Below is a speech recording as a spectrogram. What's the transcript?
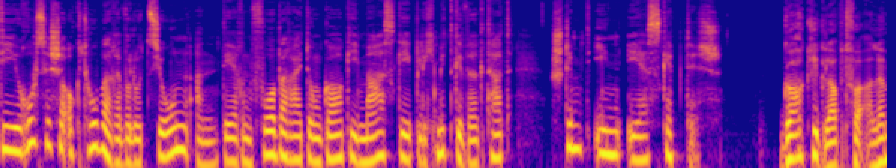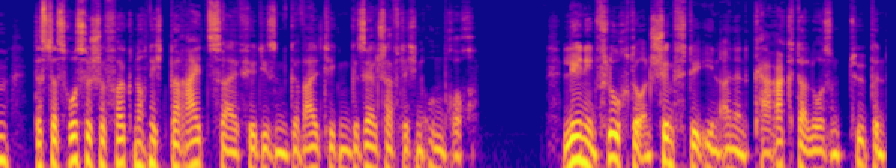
Die russische Oktoberrevolution, an deren Vorbereitung Gorki maßgeblich mitgewirkt hat, stimmt ihn eher skeptisch. Gorki glaubt vor allem, dass das russische Volk noch nicht bereit sei für diesen gewaltigen gesellschaftlichen Umbruch. Lenin fluchte und schimpfte ihn einen charakterlosen Typen,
